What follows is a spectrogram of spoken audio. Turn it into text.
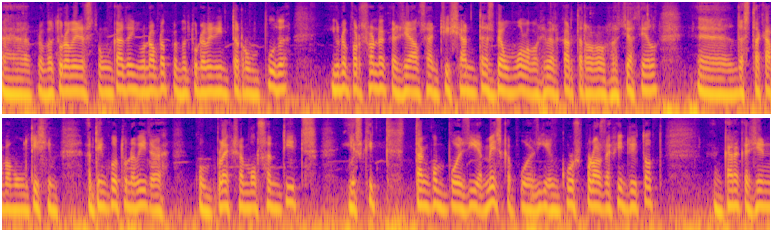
eh, prematurament estroncada i una obra prematurament interrompuda i una persona que ja als anys 60 es veu molt amb les seves cartes a Rosa Chacel eh, destacava moltíssim. Ha tingut una vida complexa en molts sentits i ha escrit tant com poesia, més que poesia en curs prosa fins i tot encara que gent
